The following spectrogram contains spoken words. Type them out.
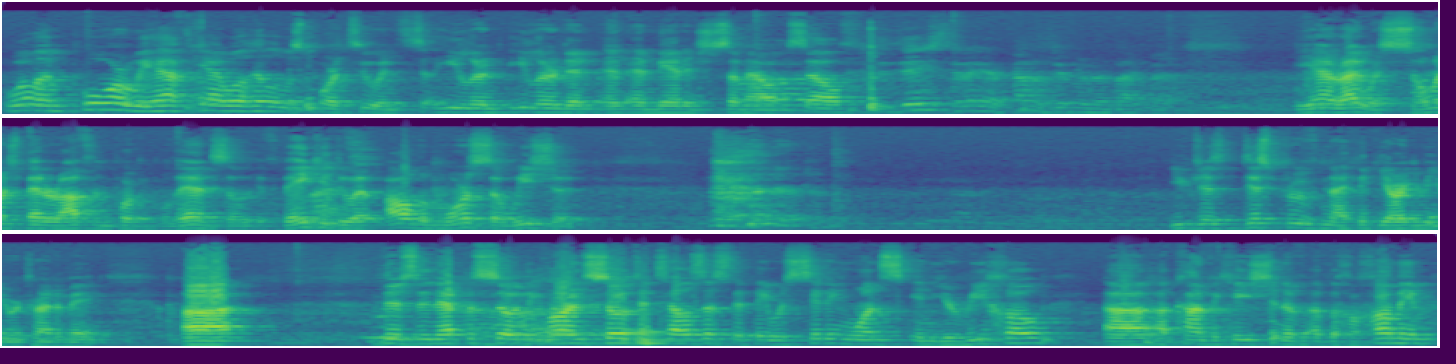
Well, I'm poor. We have to. Yeah. Well, Hillel was poor too, and so he learned. He learned and, and, and managed somehow himself. The days today are kind of different than back then. Yeah, right. We're so much better off than poor people then. So if they could do it, all the more so we should. You just disproved, I think the argument you were trying to make. Uh, there's an episode, the Gemara in Sota tells us that they were sitting once in Yericho, uh, a convocation of, of the Chachamim,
